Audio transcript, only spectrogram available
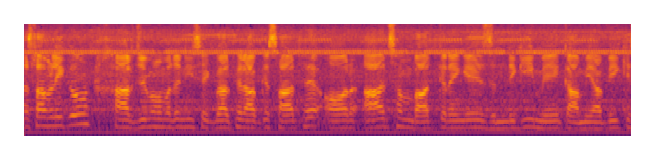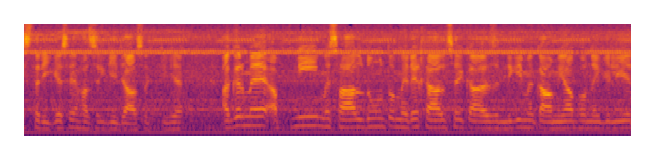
السلام علیکم، آر محمد انیس ایک بار پھر آپ کے ساتھ ہے اور آج ہم بات کریں گے زندگی میں کامیابی کس طریقے سے حاصل کی جا سکتی ہے۔ اگر میں اپنی مثال دوں تو میرے خیال سے زندگی میں کامیاب ہونے کے لیے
